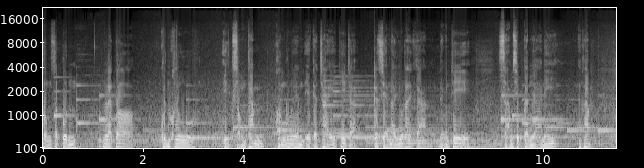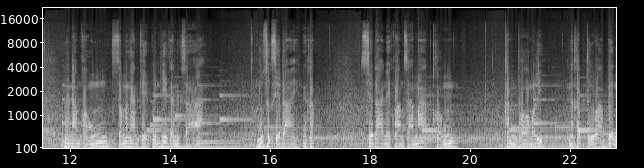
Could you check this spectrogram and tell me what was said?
คงสกุล และก็คุณครูอีกสองท่านของโรงเรียนเอกชัยที่จะเกษียณอายุราชการในวันที่ 30 กันยานี้นะครับ ในนามของสำนักงานเขตพื้นที่การศึกษา รู้สึกเสียดายนะครับ เสียดายในความสามารถของท่านพอมรินะครับ ถือว่าเป็น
